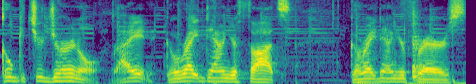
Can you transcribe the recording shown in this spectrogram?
go get your journal, right? Go write down your thoughts, go write down your prayers,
